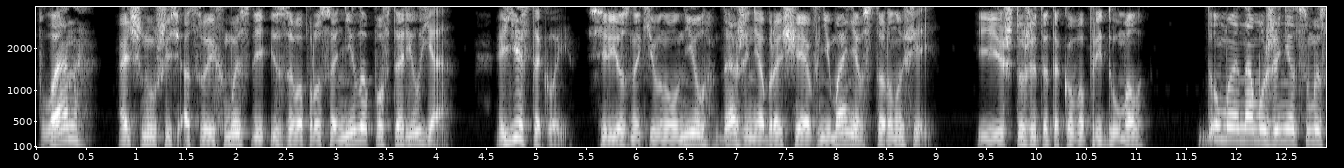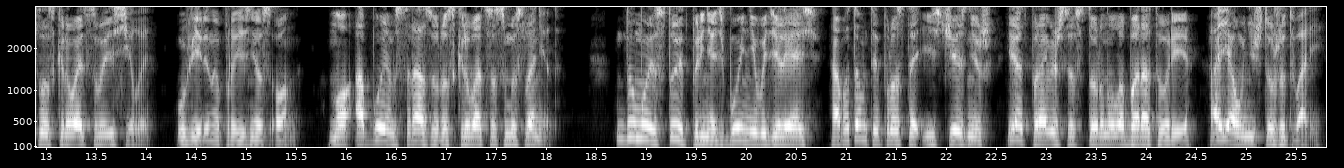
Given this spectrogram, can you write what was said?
План, очнувшись от своих мыслей из-за вопроса Нила, повторил я. «Есть такой», — серьезно кивнул Нил, даже не обращая внимания в сторону фей. «И что же ты такого придумал?» «Думаю, нам уже нет смысла скрывать свои силы», — уверенно произнес он. «Но обоим сразу раскрываться смысла нет. Думаю, стоит принять бой, не выделяясь, а потом ты просто исчезнешь и отправишься в сторону лаборатории, а я уничтожу тварей.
